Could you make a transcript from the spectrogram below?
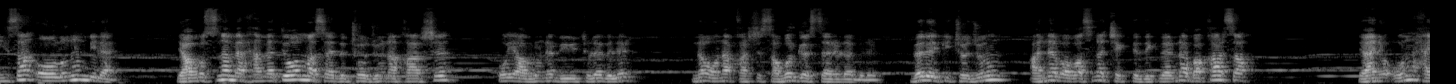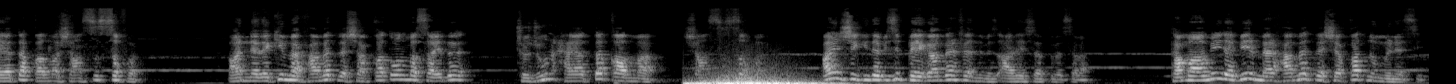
insan oğlunun bile yavrusuna merhameti olmasaydı çocuğuna karşı o yavru ne büyütülebilir ne ona karşı sabır gösterilebilir. Böyle ki çocuğun anne babasına çektirdiklerine bakarsak yani onun hayatta kalma şansı sıfır. Annedeki merhamet ve şefkat olmasaydı çocuğun hayatta kalma şansı sıfır. Aynı şekilde bizim Peygamber Efendimiz Aleyhisselatü Vesselam tamamıyla bir merhamet ve şefkat numunesi.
